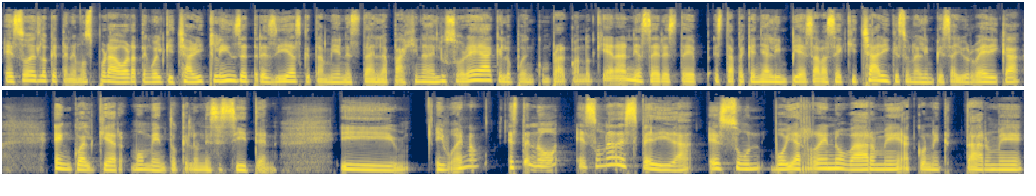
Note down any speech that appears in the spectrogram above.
eso es lo que tenemos por ahora. Tengo el Kichari Cleanse de tres días que también está en la página de Luzorea, que lo pueden comprar cuando quieran y hacer este, esta pequeña limpieza base Kichari, que es una limpieza ayurvédica, en cualquier momento que lo necesiten. Y, y bueno, este no es una despedida, es un voy a renovarme, a conectarme,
